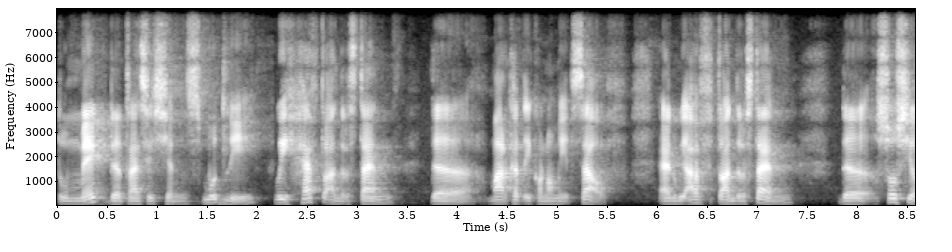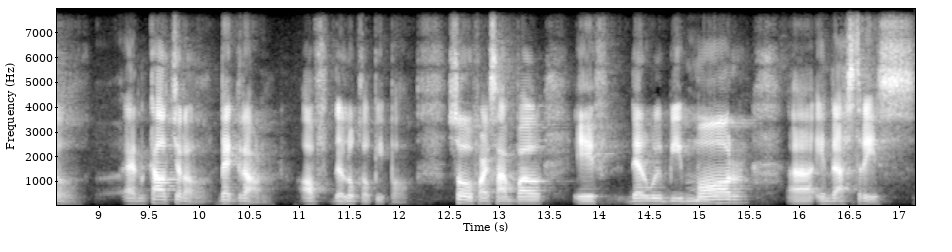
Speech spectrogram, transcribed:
to make the transition smoothly, we have to understand the market economy itself, and we have to understand the social and cultural background of the local people. So, for example, if there will be more uh, industries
